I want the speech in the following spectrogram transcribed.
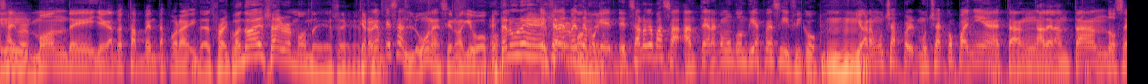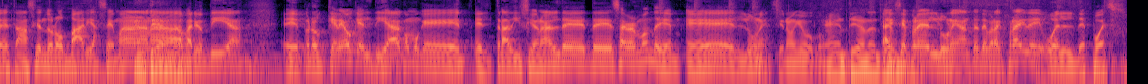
sí. Cyber Monday, llega todas estas ventas por ahí. that's right. ¿Cuándo es el Cyber Monday ese? Creo que empieza el lunes, si no me equivoco. Este lunes es es que Cyber depende, Monday. porque ¿sabes lo que pasa? Antes era como un día específico y ahora muchas per- muchas compañías están adelantándose, están haciéndolo varias semanas, Entiendo. varios días. Eh, pero creo que el día como que el tradicional de, de Cyber Monday es, es el lunes, si no me equivoco. Entiendo, entiendo. Ahí siempre es el lunes antes de Black Friday o el después.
